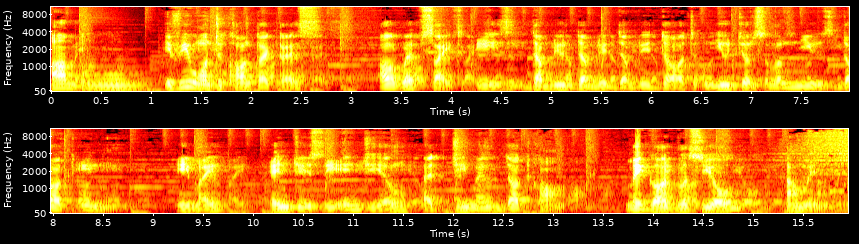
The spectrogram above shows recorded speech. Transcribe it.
Amen. If you want to contact us, our website is www.newjerusalemnews.in. Email njcngl at gmail.com. May God bless you all. Amen.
